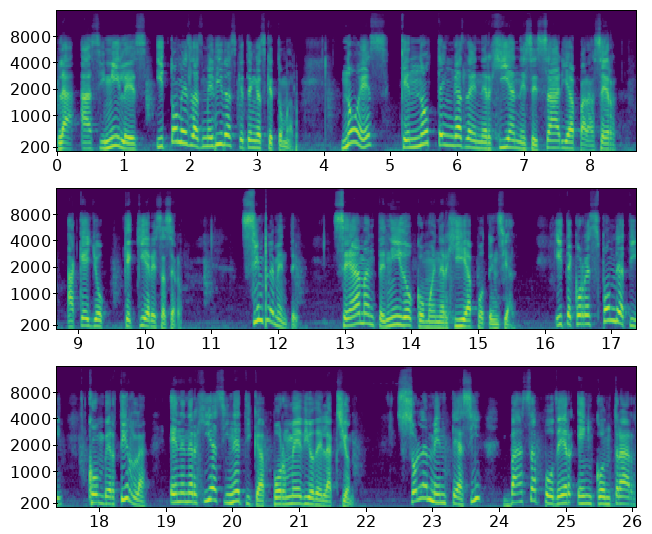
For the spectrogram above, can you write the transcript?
la asimiles y tomes las medidas que tengas que tomar. No es que no tengas la energía necesaria para hacer aquello que quieres hacer. Simplemente se ha mantenido como energía potencial y te corresponde a ti convertirla en energía cinética por medio de la acción. Solamente así vas a poder encontrar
